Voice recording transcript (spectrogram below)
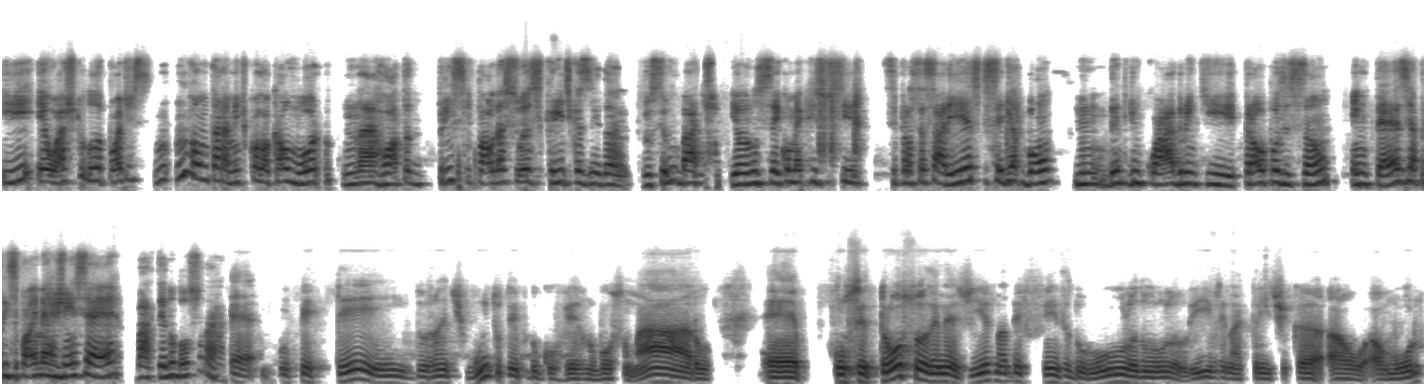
E eu acho que o Lula pode involuntariamente colocar o Moro na rota principal das suas críticas e da, do seu embate. E eu não sei como é que isso se se processaria, se seria bom num, dentro de um quadro em que, para a oposição, em tese, a principal emergência é bater no Bolsonaro. É, o PT, durante muito tempo do governo Bolsonaro, é, concentrou suas energias na defesa do Lula, do Lula livre, na crítica ao, ao muro.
